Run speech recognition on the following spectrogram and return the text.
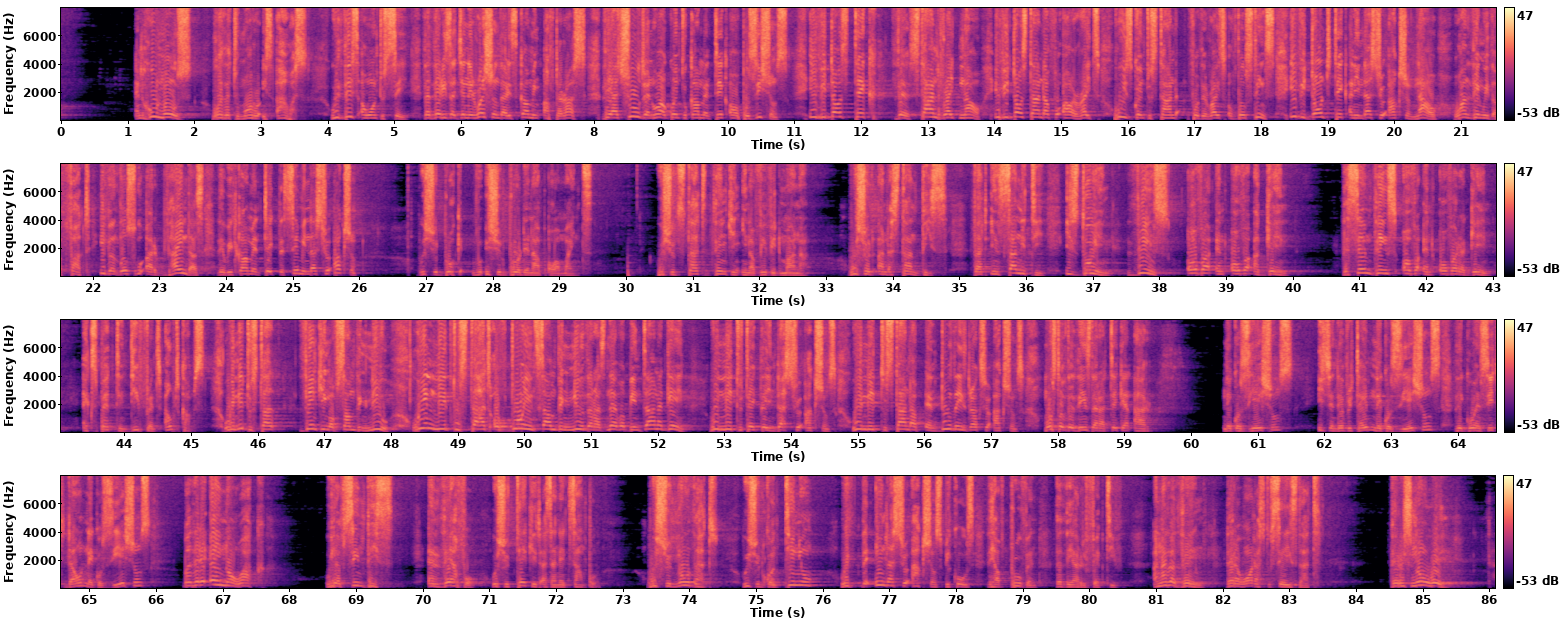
And who knows whether tomorrow is ours. With this, I want to say that there is a generation that is coming after us. There are children who are going to come and take our positions. If we don't take the stand right now, if we don't stand up for our rights, who is going to stand for the rights of those things? If we don't take an industrial action now, one thing with the fact, even those who are behind us, they will come and take the same industrial action. We should, we should broaden up our minds. We should start thinking in a vivid manner we should understand this that insanity is doing things over and over again, the same things over and over again, expecting different outcomes. We need to start thinking of something new. We need to start of doing something new that has never been done again. We need to take the industrial actions. We need to stand up and do the industrial actions. Most of the things that are taken are negotiations, each and every time negotiations they go and sit down negotiations. But there ain't no work. We have seen this. And therefore we should take it as an example. We should know that we should continue with the industrial actions because they have proven that they are effective. Another thing that i want us to say is that there is no way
